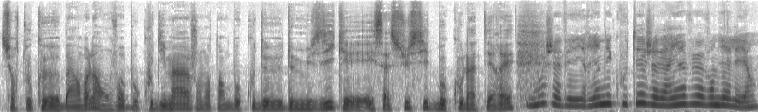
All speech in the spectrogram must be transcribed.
Surtout que, ben voilà, on voit beaucoup d'images, on entend beaucoup de, musique et, et ça suscite beaucoup l'intérêt. Moi, j'avais rien écouté, j'avais rien vu avant d'y aller. hein.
